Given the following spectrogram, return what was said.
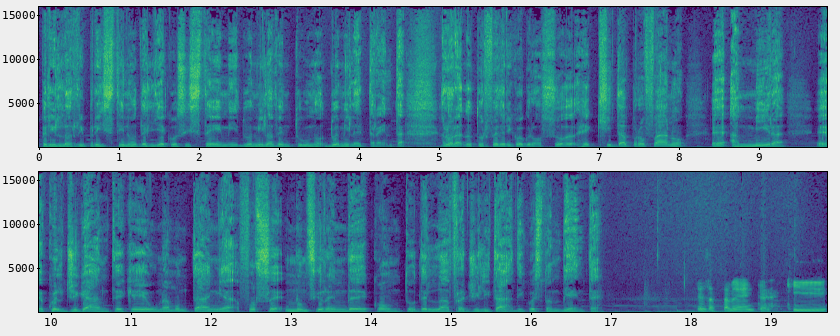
per il ripristino degli ecosistemi 2021-2030. Allora, dottor Federico Grosso, eh, chi da profano eh, ammira eh, quel gigante che è una montagna, forse non si rende conto della fragilità di questo ambiente. Esattamente, chi,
